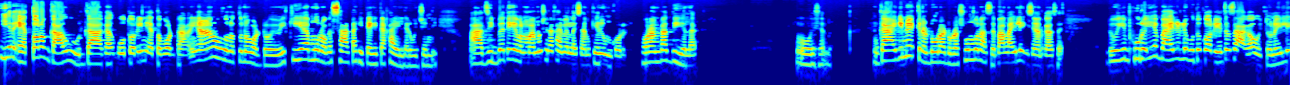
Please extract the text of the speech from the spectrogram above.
ইয়ের এতর গাউর গা গা গোতরিন এত বড়টা আর নতুন বড় হইবে কি আর মুরগে সাটা কিটা কিটা খাইলার বুঝছেন নি আর জিব্বা থেকে এবার মানুষেরা খাইবার লাইছেন কেরম করে হরানটা দিয়ে ও হইছেন গায়ে কিন্তু একটা ডোরা ডোরা সুন্দর আছে বালাই লেগেছে আর কাছে তুই ফুরাইয়ে বাইরে লেবু তো করে তো জাগা হইতো না ইলে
